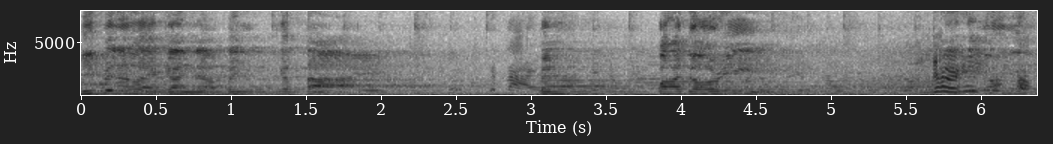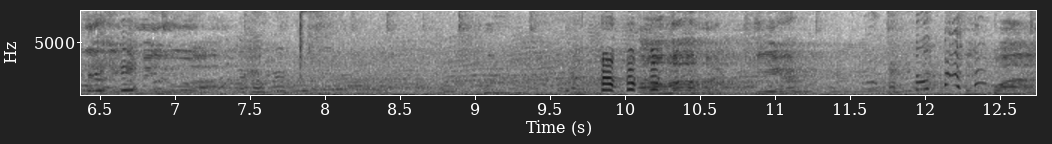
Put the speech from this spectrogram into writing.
นี่เป็นอะไรกันเนี่ยเป็นกระต่ายเป็นปลาดอรี่เฮ้ยไม่รู้นี่เป็นอะไรก็ไม่รู้อะ อ๋อเดียร์เป็นกวาง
